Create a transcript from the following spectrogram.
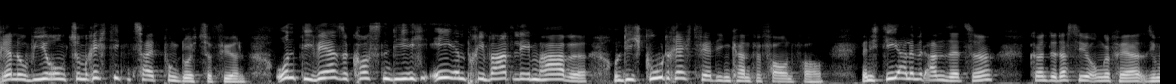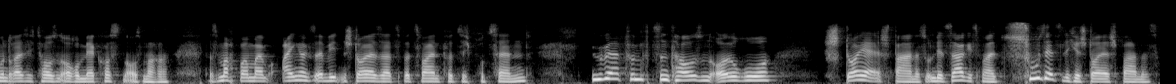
Renovierung zum richtigen Zeitpunkt durchzuführen und diverse Kosten, die ich eh im Privatleben habe und die ich gut rechtfertigen kann für V&V. Wenn ich die alle mit ansetze, könnte das hier ungefähr 37.000 Euro mehr Kosten ausmachen. Das macht bei meinem eingangs erwähnten Steuersatz bei 42 Prozent über 15.000 Euro Steuerersparnis, und jetzt sage ich es mal, zusätzliche Steuersparnis,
